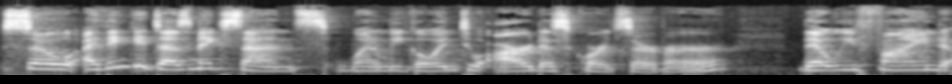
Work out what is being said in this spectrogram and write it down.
so I think it does make sense when we go into our Discord server that we find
